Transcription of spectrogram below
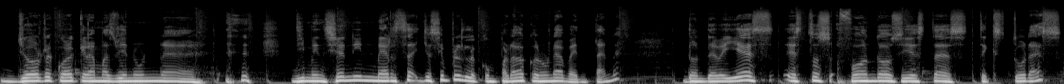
Yo recuerdo que era más bien una dimensión inmersa. Yo siempre lo comparaba con una ventana donde veías estos fondos y estas texturas,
